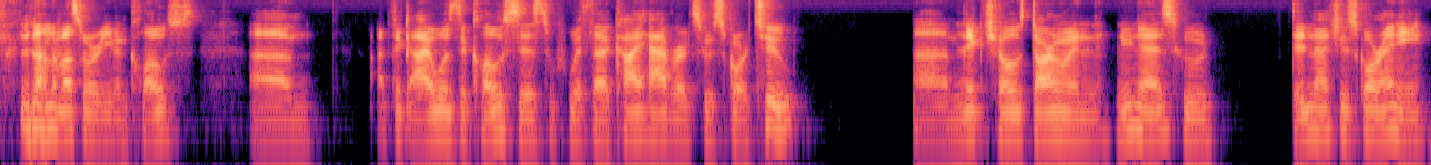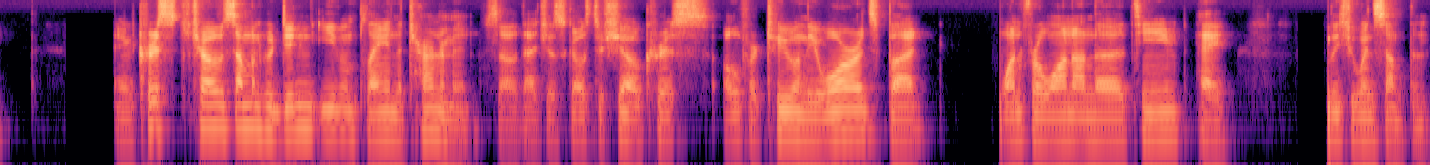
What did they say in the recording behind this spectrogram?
none of us were even close. Um, I think I was the closest with uh, Kai Havertz, who scored two. Um, Nick chose Darwin Nunez, who didn't actually score any. And Chris chose someone who didn't even play in the tournament. So that just goes to show Chris 0 for 2 on the awards, but one for one on the team. Hey, at least you win something.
